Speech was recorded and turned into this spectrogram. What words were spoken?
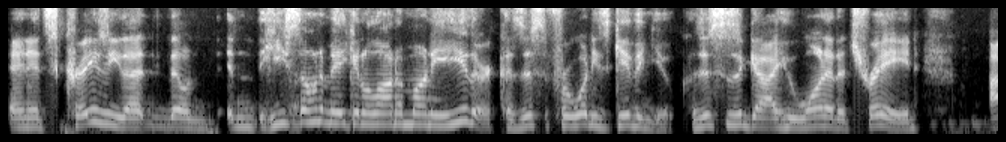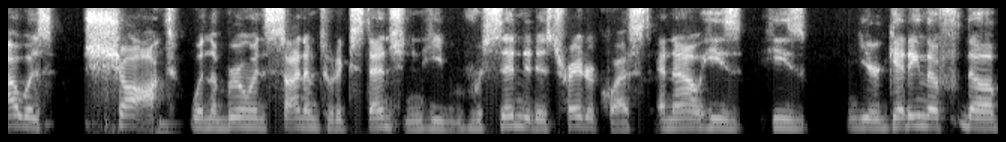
And it's crazy that he's not making a lot of money either because this for what he's giving you. Because this is a guy who wanted a trade. I was shocked when the Bruins signed him to an extension. He rescinded his trade request, and now he's he's you're getting the the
